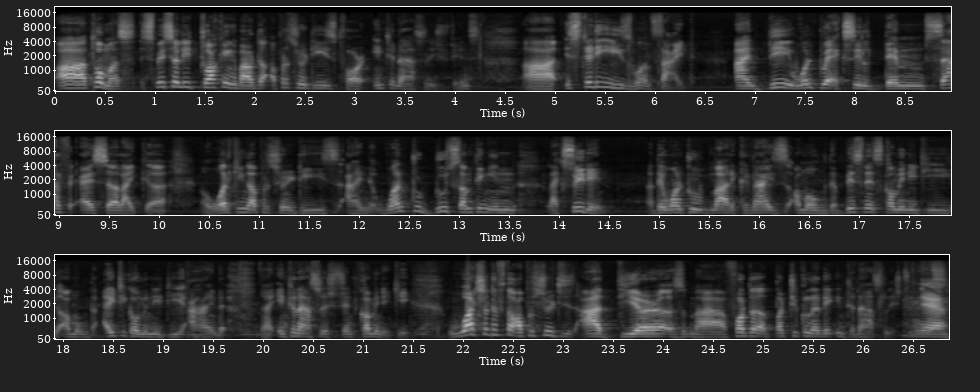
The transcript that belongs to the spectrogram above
Uh, Tomas, especially talking about the opportunities for international students, uh, study is one side and they want to excel themselves as uh, like uh, working opportunities and want to do something in like Sweden. They want to recognize among the business community, among the IT community, and uh, international student community. What sort of the opportunities are there uh, for the particularly international students? Yeah,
